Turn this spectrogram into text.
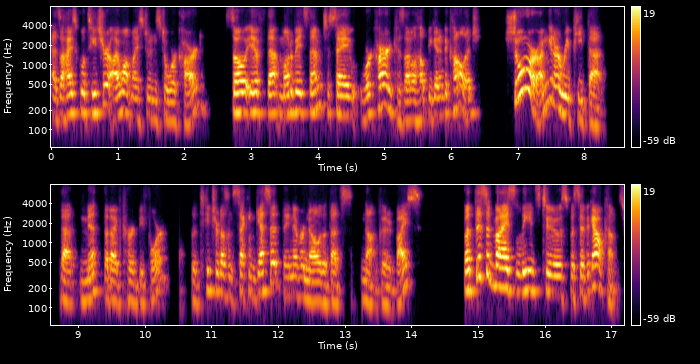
as a high school teacher, I want my students to work hard. So, if that motivates them to say, work hard because that'll help you get into college, sure, I'm going to repeat that, that myth that I've heard before. The teacher doesn't second guess it, they never know that that's not good advice. But this advice leads to specific outcomes.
